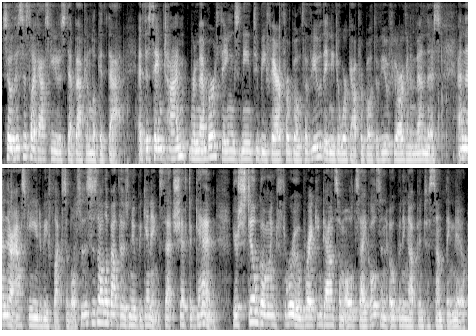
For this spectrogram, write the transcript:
So this is like asking you to step back and look at that. At the same time, remember, things need to be fair for both of you. They need to work out for both of you if you are going to mend this. And then they're asking you to be flexible. So this is all about those new beginnings, that shift again. You're still going through breaking down some old cycles and opening up into something new.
